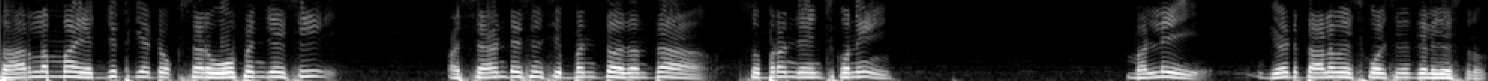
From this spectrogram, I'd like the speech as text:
సార్లమ్మ ఎగ్జిట్ గేట్ ఒకసారి ఓపెన్ చేసి ఆ శానిటేషన్ సిబ్బందితో అదంతా శుభ్రం చేయించుకొని మళ్ళీ గేట్ తాళం వేసుకోవాల్సింది తెలియజేస్తున్నాం.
